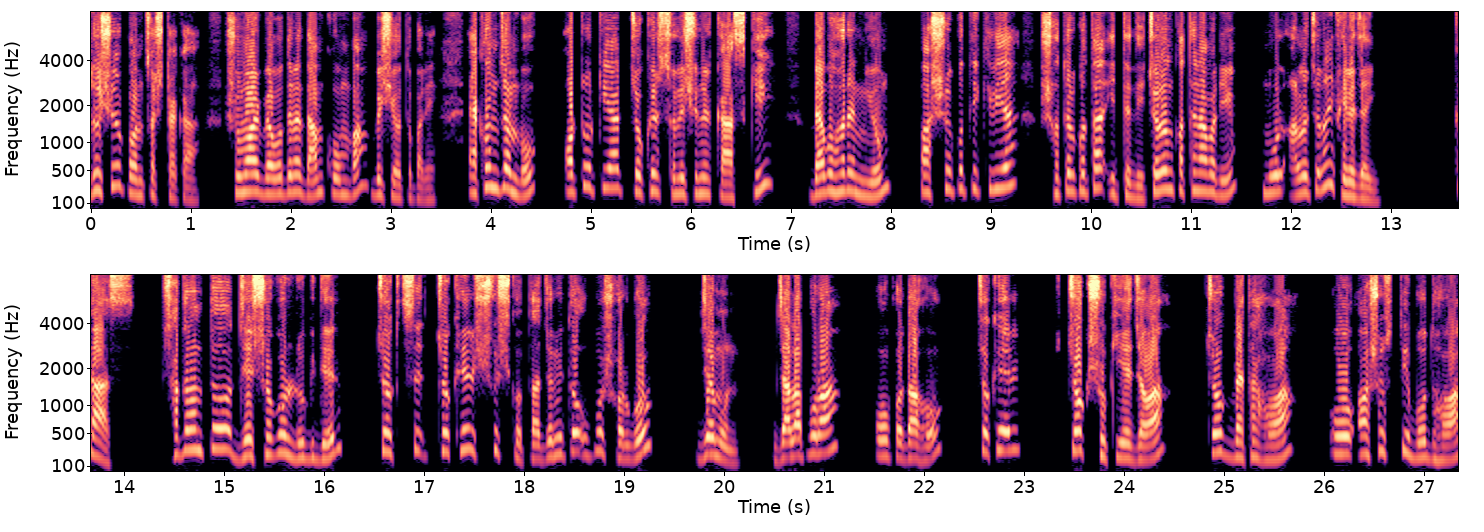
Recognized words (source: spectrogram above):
দুশো পঞ্চাশ টাকা। সময়ের ব্যবধানে দাম কম বা বেশি হতে পারে। এখন জানব, অটোটিয়ার চোখের সলিউশনের কাজ কি? ব্যবহারের নিয়ম পার্শ্ব প্রতিক্রিয়া সতর্কতা ইত্যাদি। চরম কথা না বাড়িয়ে মূল আলোচনায় ফিরে যাই। কাজ, সাধারণত যে সকল রোগীদের চোখ চোখের শুষ্কতা জনিত উপসর্গ যেমন জ্বালাপোড়া ও প্রদাহ, চোখের চোখ শুকিয়ে যাওয়া, চোখ ব্যথা হওয়া ও অস্বস্তি বোধ হওয়া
